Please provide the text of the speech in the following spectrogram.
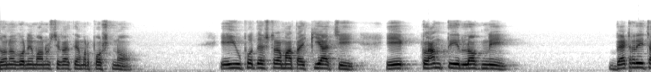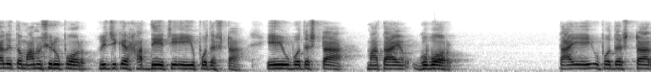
জনগণের মানুষের কাছে আমার প্রশ্ন, এই উপদেষ্টার মাথায় কি আছে? এই ক্লান্তির লগ্নে ব্যাটারি চালিত মানুষের উপর রিজিকের হাত দিয়েছে এই উপদেষ্টা। এই উপদেষ্টা মাথায় গোবর। তাই এই উপদেষ্টার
